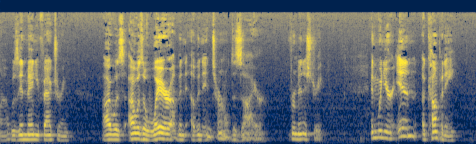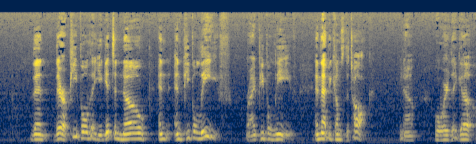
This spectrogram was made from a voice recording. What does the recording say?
I was in manufacturing. I was I was aware of an of an internal desire for ministry. And when you're in a company, then there are people that you get to know and and people leave, right? People leave. And that becomes the talk. You know, well where'd they go?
